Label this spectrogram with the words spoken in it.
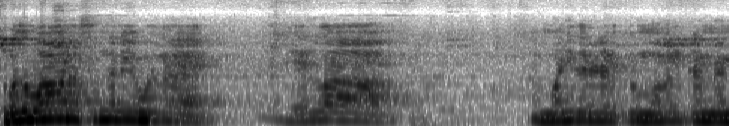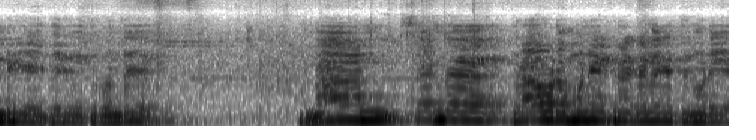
பொதுவான சிந்தனை உள்ள எல்லா மனிதர்களுக்கும் முதல் கண் நன்றியை தெரிவித்துக் கொண்டு நான் சேர்ந்த திராவிட முன்னேற்ற கழகத்தினுடைய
